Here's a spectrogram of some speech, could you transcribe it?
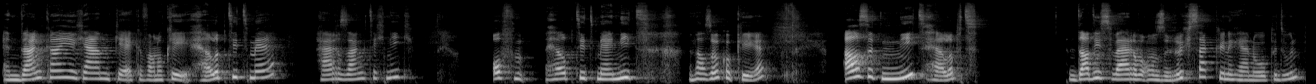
En dan kan je gaan kijken van oké, helpt dit mij, haar zangtechniek? Of helpt dit mij niet? Dat is ook oké. Als het niet helpt, dat is waar we onze rugzak kunnen gaan open doen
